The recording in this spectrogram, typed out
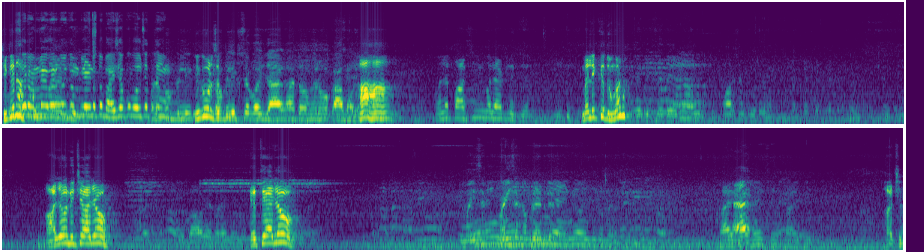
ठीक है ना? सर हमें अगर कोई कंप्लेंट हो तो भाई साहब को बोल सकते हैं। पब्लिक बोल सकते पब्लिक से कोई जाएगा तो फिर वो काम हो हाँ हाँ। मतलब पार्षद को लेटर लिख दिया। मैं लिख के दूँगा ना? पार्षद आ जाओ नीचे आ जाओ। इतने आ जाओ। वहीं से वहीं से कंप्लेंट दे अच्छा।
